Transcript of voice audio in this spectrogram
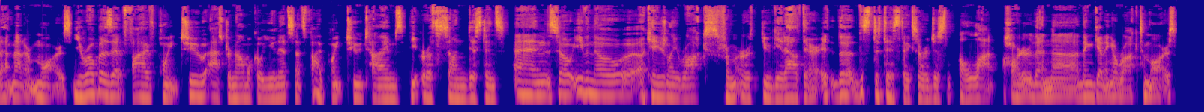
that matter Mars. Europa is at 5.2 astronomical units. That's 5.2 times the Earth sun distance. And so even though occasionally rocks from Earth do get out there, it, the, the statistics are just a lot harder than uh, than getting a rock to Mars.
